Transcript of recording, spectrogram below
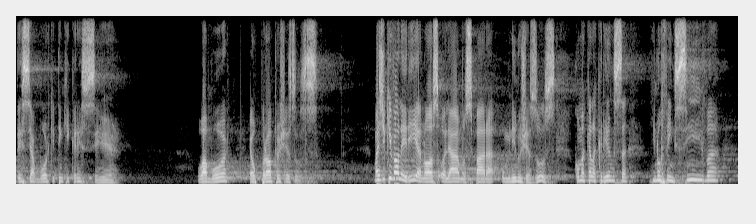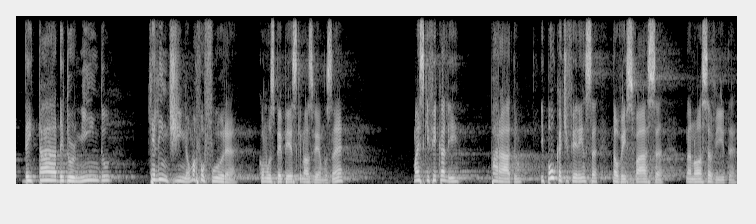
desse amor que tem que crescer. O amor é o próprio Jesus. Mas de que valeria nós olharmos para o menino Jesus como aquela criança inofensiva, deitada e dormindo, que é lindinha, uma fofura, como os bebês que nós vemos, né? Mas que fica ali, parado, e pouca diferença talvez faça na nossa vida.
